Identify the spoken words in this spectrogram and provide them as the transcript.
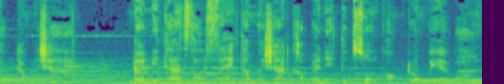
กับธรรมชาติ โดยมีการสอดแทรกธรรมชาติเข้าไปในทุกส่วนของโรงพยาบาล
